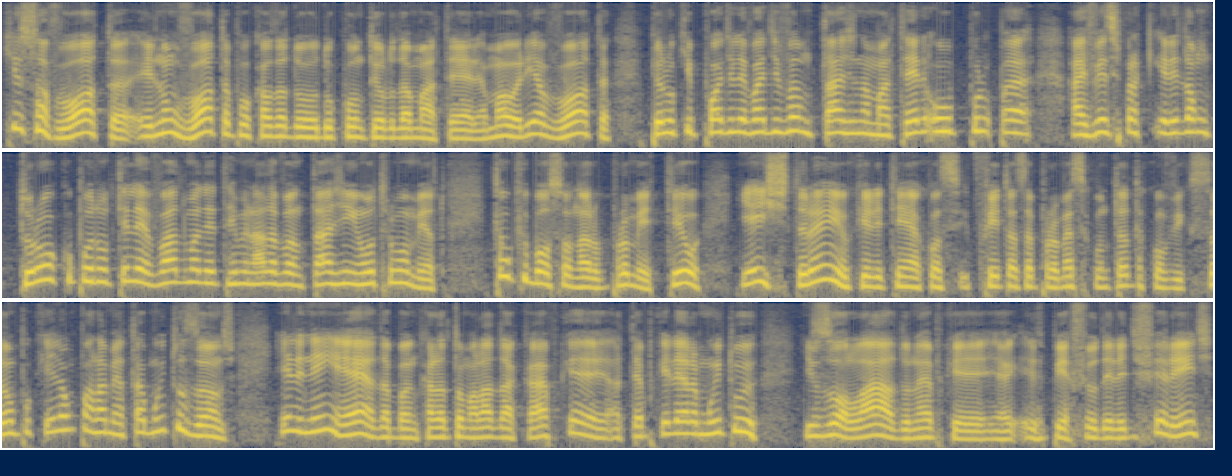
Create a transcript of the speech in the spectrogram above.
que só vota, ele não vota por causa do, do conteúdo da matéria, a maioria vota pelo que pode levar de vantagem na matéria ou, por, pra, às vezes, para ele dar um troco por não ter levado uma determinada vantagem em outro momento. Então o que o Bolsonaro prometeu, e é estranho que ele tenha feito essa promessa com tanta convicção, porque ele é um parlamentar há muitos anos. Ele nem é da bancada Toma Lá da Cá, porque, até porque ele era muito isolado, né? Porque é, o perfil dele é diferente.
